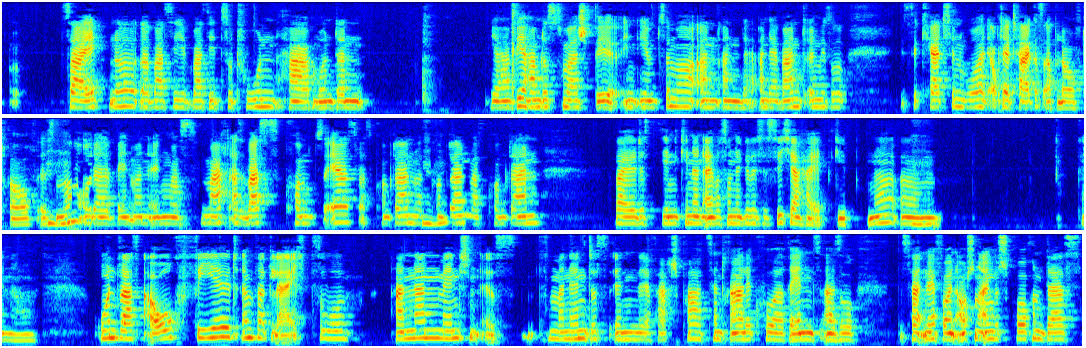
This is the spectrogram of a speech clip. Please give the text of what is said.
zeigt, ne, was sie, was sie zu tun haben. Und dann, ja, wir haben das zum Beispiel in ihrem Zimmer an, an, der, an der Wand irgendwie so diese Kärtchen, wo halt auch der Tagesablauf drauf ist, ne? mhm. ne? Oder wenn man irgendwas macht, also was kommt zuerst, was kommt dann, was mhm. kommt dann, was kommt dann weil das den Kindern einfach so eine gewisse Sicherheit gibt. Ne? Ähm, mhm. Genau. Und was auch fehlt im Vergleich zu anderen Menschen ist, man nennt es in der Fachsprache zentrale Kohärenz. Also das hatten wir vorhin auch schon angesprochen, dass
